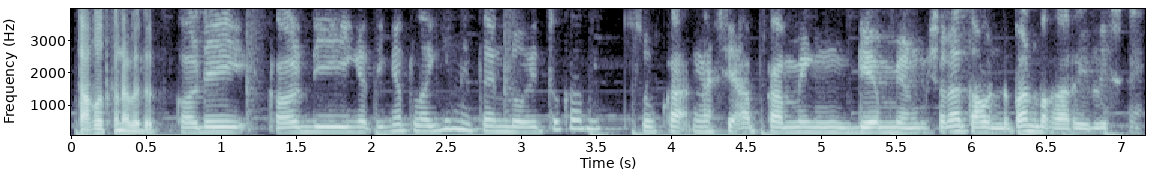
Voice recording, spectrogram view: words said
Takut kenapa tuh? Kalau di kalau diinget-inget lagi Nintendo itu kan suka ngasih upcoming game yang misalnya tahun depan bakal rilis nih.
